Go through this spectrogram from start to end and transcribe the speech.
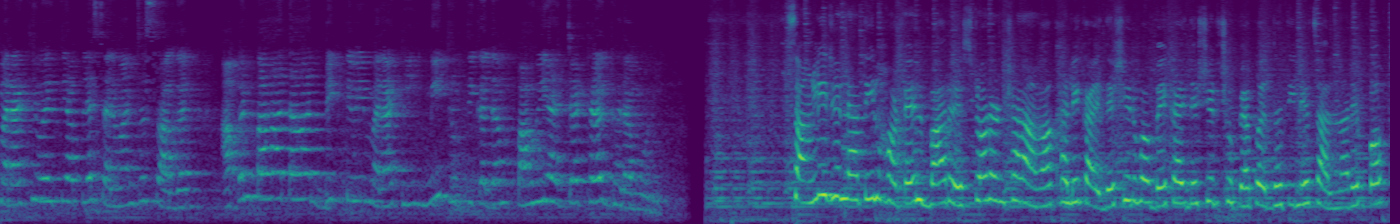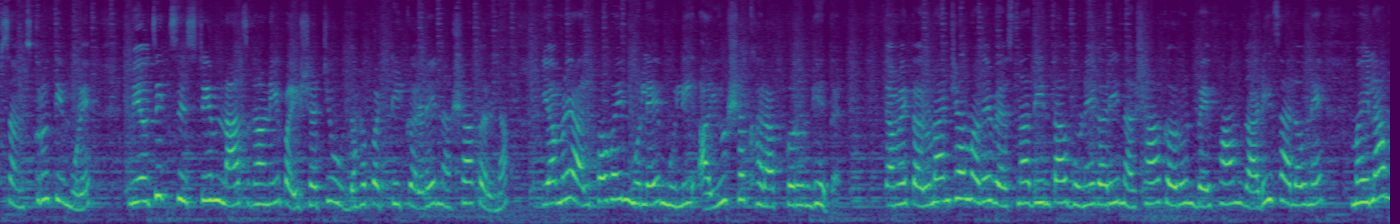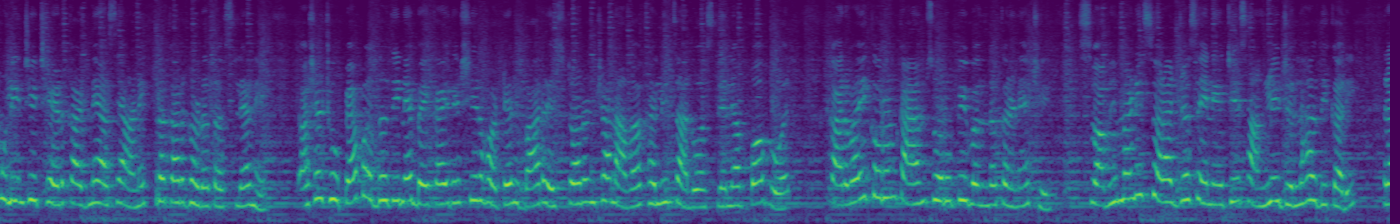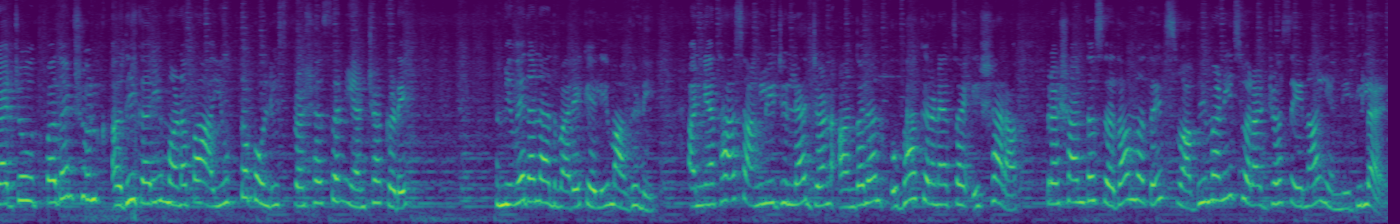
मराठीवरती आपल्या सर्वांचं स्वागत. आपण पाहत आहात बिग टीव्ही मराठी. मी तृप्ती कदम. पाहूया आजच्या ठळक घडामोडी. सांगली जिल्ह्यातील हॉटेल बार रेस्टॉरंटच्या नावाखाली कायदेशीर व बेकायदेशीर छुप्या पद्धतीने चालणारे पब संस्कृतीमुळे म्युझिक सिस्टीम नाच गाणी पैशाची उधळपट्टी करणे नशा करणं यामुळे अल्पवयीन मुले मुली आयुष्य खराब करून घेत आहेत त्यामुळे तरुणांच्या मध्ये व्यसनाधीनता गुन्हेगारी नशा करून बेफाम गाडी चालवणे महिला मुलींची छेड काढणे असे अनेक प्रकार घडत असल्याने अशा छुप्या पद्धतीने बेकायदेशीर हॉटेल बार रेस्टॉरंटच्या नावाखाली चालू असलेल्या पबवर कारवाई करून कायमस्वरूपी बंद करण्याची स्वाभिमानी स्वराज्य सेनेचे सांगली जिल्हाधिकारी राज्य उत्पादन शुल्क अधिकारी मनपा आयुक्त पोलीस प्रशासन यांच्याकडे निवेदनाद्वारे केली मागणी. अन्यथा सांगली जिल्ह्यात जन आंदोलन उभा करण्याचा इशारा प्रशांत सदामते स्वाभिमानी स्वराज्य सेना यांनी दिलाय.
